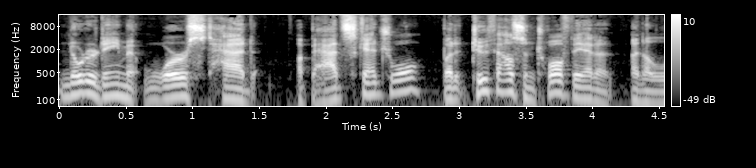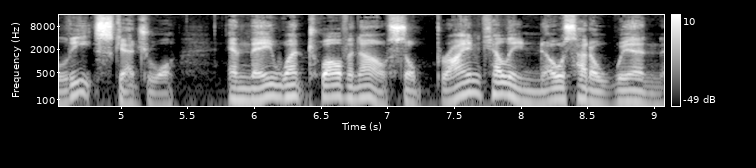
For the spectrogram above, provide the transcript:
Notre Dame at worst had a bad schedule, but at 2012 they had a, an elite schedule and they went 12 and 0. So Brian Kelly knows how to win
